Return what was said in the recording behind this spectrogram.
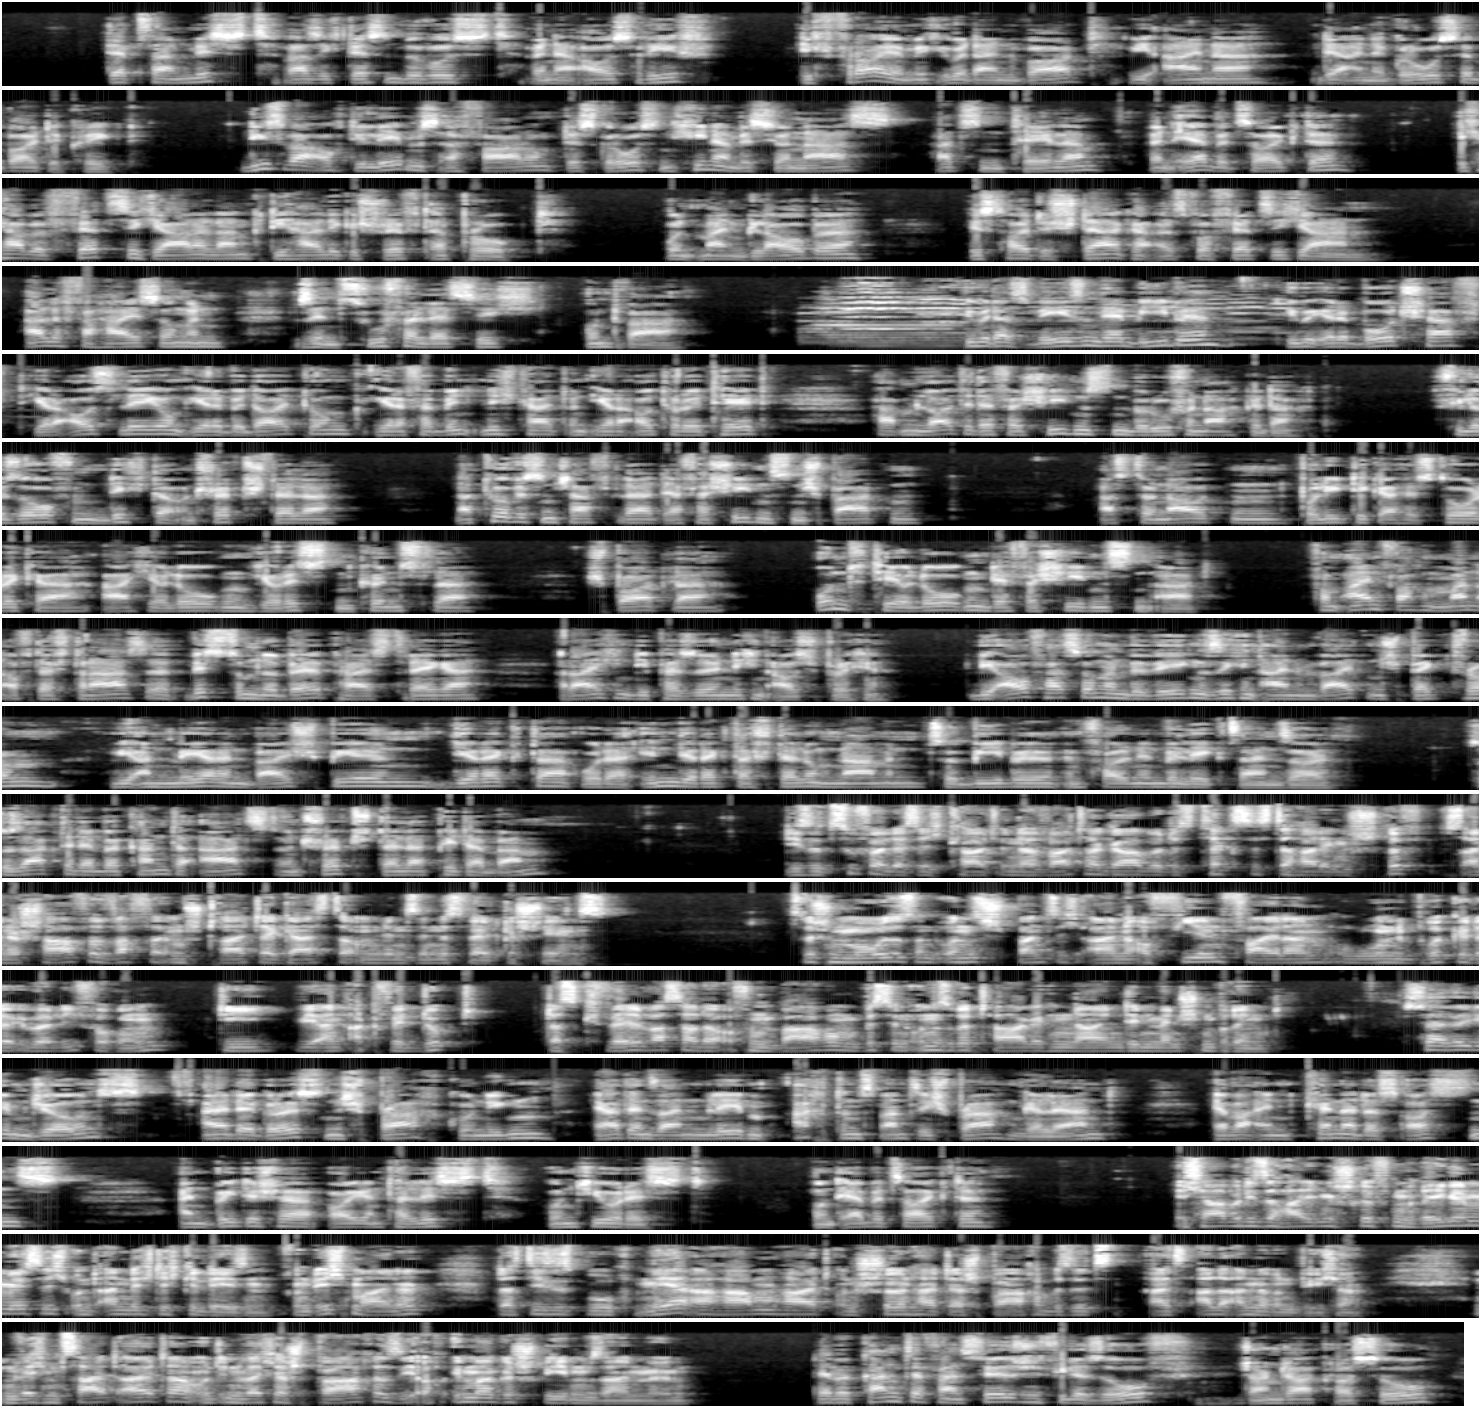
Der Psalmist war sich dessen bewusst, wenn er ausrief, Ich freue mich über dein Wort wie einer, der eine große Beute kriegt. Dies war auch die Lebenserfahrung des großen China-Missionars Hudson Taylor, wenn er bezeugte, ich habe 40 Jahre lang die Heilige Schrift erprobt, und mein Glaube ist heute stärker als vor 40 Jahren. Alle Verheißungen sind zuverlässig und wahr. Über das Wesen der Bibel, über ihre Botschaft, ihre Auslegung, ihre Bedeutung, ihre Verbindlichkeit und ihre Autorität haben Leute der verschiedensten Berufe nachgedacht. Philosophen, Dichter und Schriftsteller, Naturwissenschaftler der verschiedensten Sparten, Astronauten, Politiker, Historiker, Archäologen, Juristen, Künstler, Sportler und Theologen der verschiedensten Art. Vom einfachen Mann auf der Straße bis zum Nobelpreisträger reichen die persönlichen Aussprüche. Die Auffassungen bewegen sich in einem weiten Spektrum, wie an mehreren Beispielen direkter oder indirekter Stellungnahmen zur Bibel im Folgenden belegt sein soll. So sagte der bekannte Arzt und Schriftsteller Peter Bamm, diese Zuverlässigkeit in der Weitergabe des Textes der Heiligen Schrift ist eine scharfe Waffe im Streit der Geister um den Sinn des Weltgeschehens. Zwischen Moses und uns spannt sich eine auf vielen Pfeilern ruhende Brücke der Überlieferung, die, wie ein Aquädukt, das Quellwasser der Offenbarung bis in unsere Tage hinein den Menschen bringt. Sir William Jones, einer der größten Sprachkundigen, er hat in seinem Leben 28 Sprachen gelernt, er war ein Kenner des Ostens, ein britischer Orientalist und Jurist. Und er bezeugte, ich habe diese heiligen Schriften regelmäßig und andächtig gelesen, und ich meine, dass dieses Buch mehr Erhabenheit und Schönheit der Sprache besitzt als alle anderen Bücher, in welchem Zeitalter und in welcher Sprache sie auch immer geschrieben sein mögen. Der bekannte französische Philosoph Jean-Jacques Rousseau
